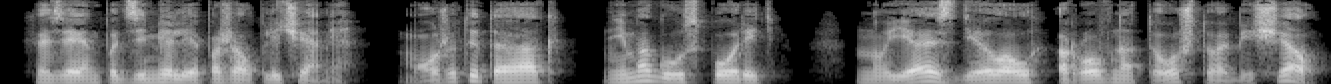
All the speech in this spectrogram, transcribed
– хозяин подземелья пожал плечами. «Может и так. Не могу спорить. Но я сделал ровно то, что обещал.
